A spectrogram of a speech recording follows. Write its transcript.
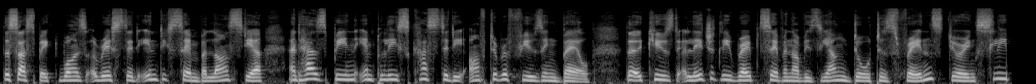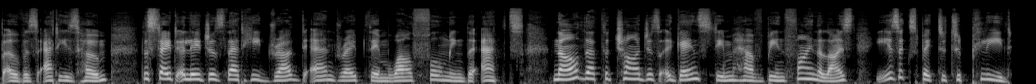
The suspect was arrested in December last year and has been in police custody after refusing bail. The accused allegedly raped seven of his young daughter's friends during sleepovers at his home. The state alleges that he drugged and raped them while filming the acts. Now that the charges against him have been finalized, he is expected to plead.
